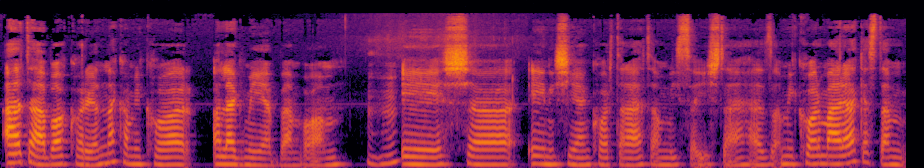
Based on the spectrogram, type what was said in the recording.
általában akkor jönnek, amikor a legmélyebben van. Uh-huh. És uh, én is ilyenkor találtam vissza Istenhez. Amikor már elkezdtem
